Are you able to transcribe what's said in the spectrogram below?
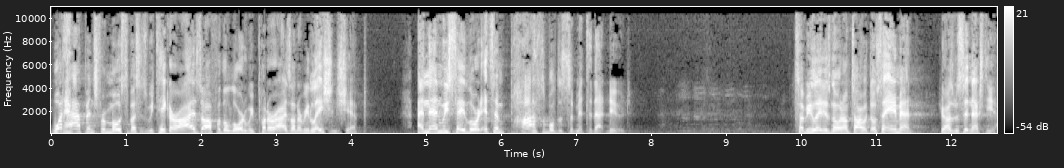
what happens for most of us is we take our eyes off of the Lord and we put our eyes on a relationship. And then we say, Lord, it's impossible to submit to that dude. Some of you ladies know what I'm talking about. Don't say amen. Your husband's sitting next to you.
